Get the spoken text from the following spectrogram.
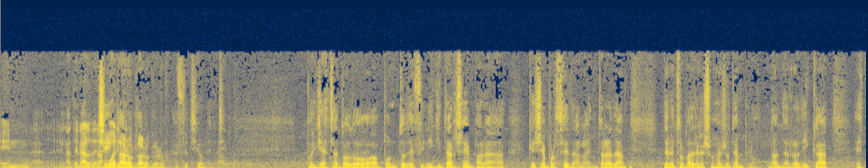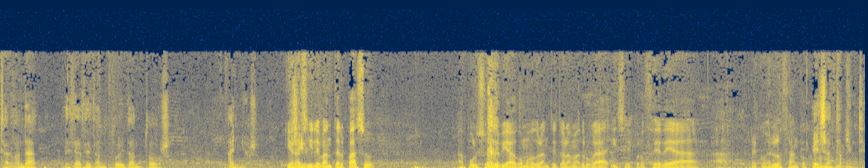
en el lateral de la sí, puerta. claro, claro, claro, efectivamente. Pues ya está todo a punto de finiquitarse para que se proceda a la entrada de nuestro Padre Jesús en su templo, donde radica esta hermandad desde hace tantos y tantos años. Y ahora sí. Sí. levanta el paso a pulso aliviado como durante toda la madrugada y se procede a, a recoger los zancos. como. Exactamente.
